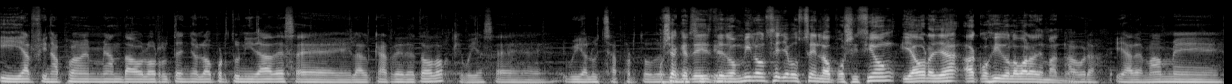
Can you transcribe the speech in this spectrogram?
y al final pues me han dado los ruteños la oportunidad de ser el alcalde de todos, que voy a ser, voy a luchar por todo. O sea que desde 2011 lleva usted en la oposición y ahora ya ha cogido la vara de mando. Ahora, y además me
